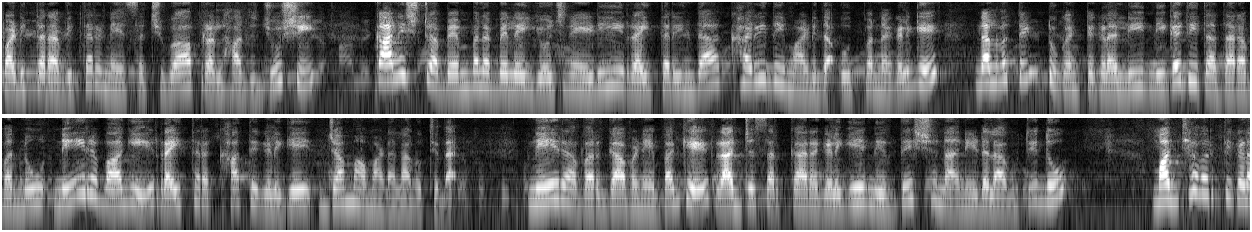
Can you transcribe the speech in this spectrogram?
ಪಡಿತರ ವಿತರಣೆ ಸಚಿವ ಪ್ರಹ್ಲಾದ್ ಜೋಶಿ ಕನಿಷ್ಠ ಬೆಂಬಲ ಬೆಲೆ ಯೋಜನೆಯಡಿ ರೈತರಿಂದ ಖರೀದಿ ಮಾಡಿದ ಉತ್ಪನ್ನಗಳಿಗೆ ನಲವತ್ತೆಂಟು ಗಂಟೆಗಳಲ್ಲಿ ನಿಗದಿತ ದರವನ್ನು ನೇರವಾಗಿ ರೈತರ ಖಾತೆಗಳಿಗೆ ಜಮಾ ಮಾಡಲಾಗುತ್ತಿದೆ ನೇರ ವರ್ಗಾವಣೆ ಬಗ್ಗೆ ರಾಜ್ಯ ಸರ್ಕಾರಗಳಿಗೆ ನಿರ್ದೇಶನ ನೀಡಲಾಗುತ್ತಿದ್ದು ಮಧ್ಯವರ್ತಿಗಳ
